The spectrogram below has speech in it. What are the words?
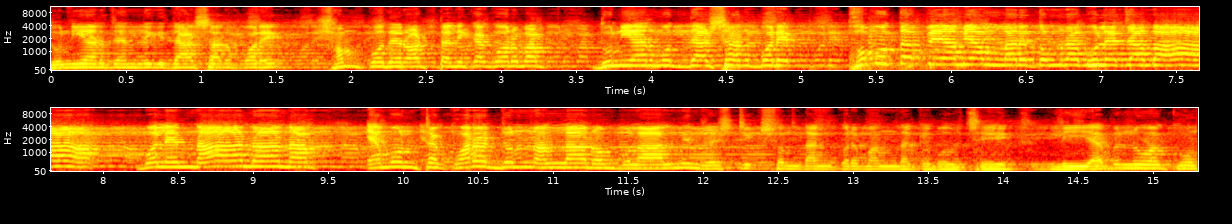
দুনিয়ার জিন্দেগিতে আসার পরে, সম্পদের অট্টালিকা করবা দুনিয়ার মধ্যে আসার পরে, ক্ষমতা পেয়ে আমি আল্লাহরে তোমরা ভুলে যাবা। বলে, না না না এমনটা করার জন্য আল্লাহ রব্বুল আলমিন রেস্ট্রিকশন দান করে বান্দাকে বলছে, লিয়াবলুয়াকুম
